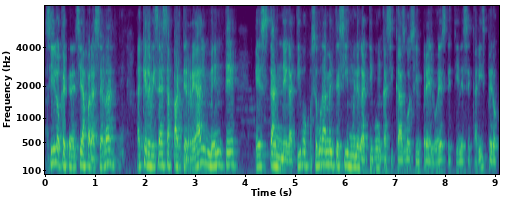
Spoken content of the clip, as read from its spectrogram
Sí, lo que te decía para cerrar, hay que revisar esa parte. ¿Realmente es tan negativo? Pues seguramente sí, muy negativo. Un casicazgo siempre lo es, tiene ese cariz, pero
